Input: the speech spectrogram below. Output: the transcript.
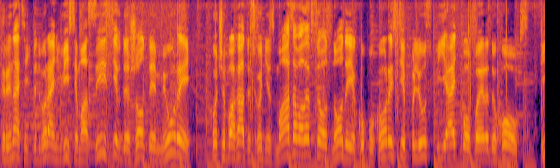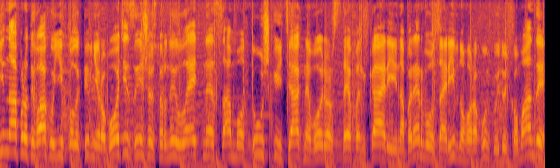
13 підбирань, 8 асистів. Дежонте Мюррей, хоч і багато сьогодні змазав, але все одно дає купу користі, плюс 5 попереду Хоукс. І на противагу їх колективній роботі з іншої сторони ледь не самотужки тягне Воріор Стефен Карі. І на перерву за рівного рахунку йдуть команди.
